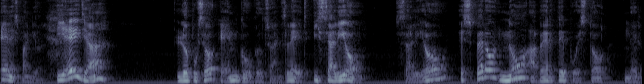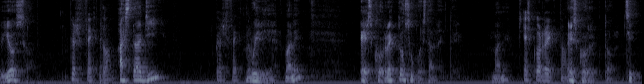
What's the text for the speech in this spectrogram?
en español. Y ella lo puso en Google Translate y salió, salió, espero no haberte puesto nervioso. Perfecto. Hasta allí, Perfecto. muy bien, ¿vale? Es correcto supuestamente, ¿vale? Es correcto. Es correcto, sí.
